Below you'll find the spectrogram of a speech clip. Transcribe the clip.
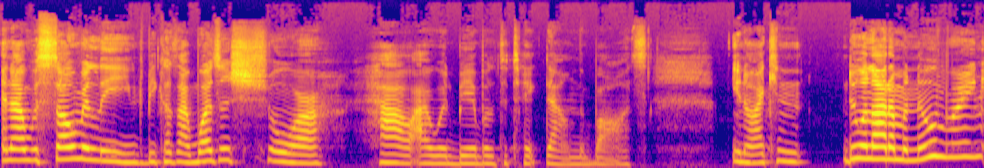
And I was so relieved because I wasn't sure how I would be able to take down the boss. You know, I can do a lot of maneuvering,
